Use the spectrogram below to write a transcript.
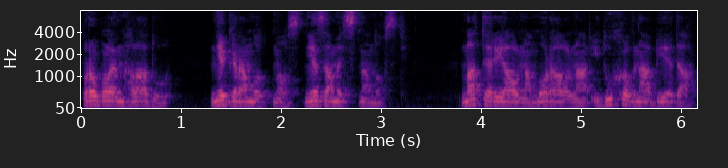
problém hladu, negramotnosť, nezamestnanosť, materiálna, morálna i duchovná bieda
